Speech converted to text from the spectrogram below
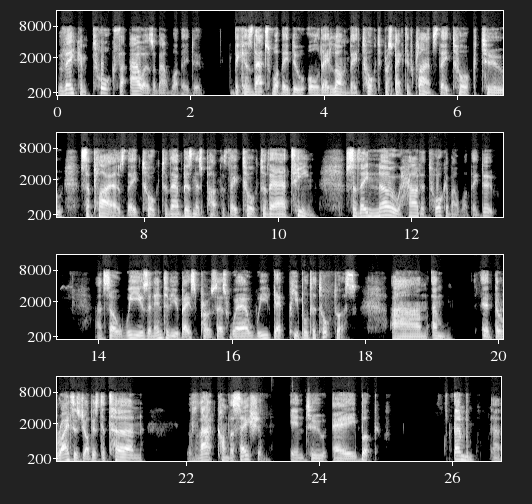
they can talk for hours about what they do because that's what they do all day long. They talk to prospective clients, they talk to suppliers, they talk to their business partners, they talk to their team. So they know how to talk about what they do. And so we use an interview based process where we get people to talk to us. Um, and it, the writer's job is to turn that conversation into a book. And uh,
